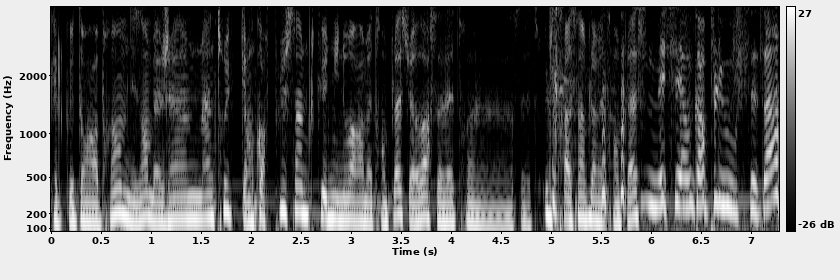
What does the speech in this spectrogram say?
quelques temps après en me disant, bah, j'ai un, un truc qui est encore plus simple que Nuit Noire à mettre en place. Tu vas voir, ça va être euh, ça va être ultra simple à mettre en place. Mais c'est encore plus ouf, c'est ça?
